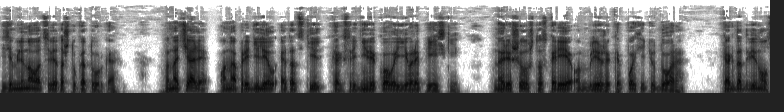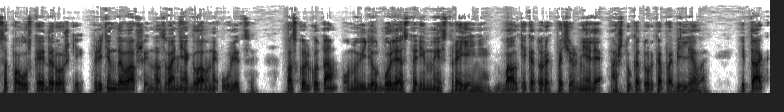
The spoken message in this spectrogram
земляного цвета штукатурка. Вначале он определил этот стиль как средневековый европейский, но решил, что скорее он ближе к эпохе Тюдора, когда двинулся по узкой дорожке, претендовавшей на звание главной улицы, поскольку там он увидел более старинные строения, балки которых почернели, а штукатурка побелела. Итак,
